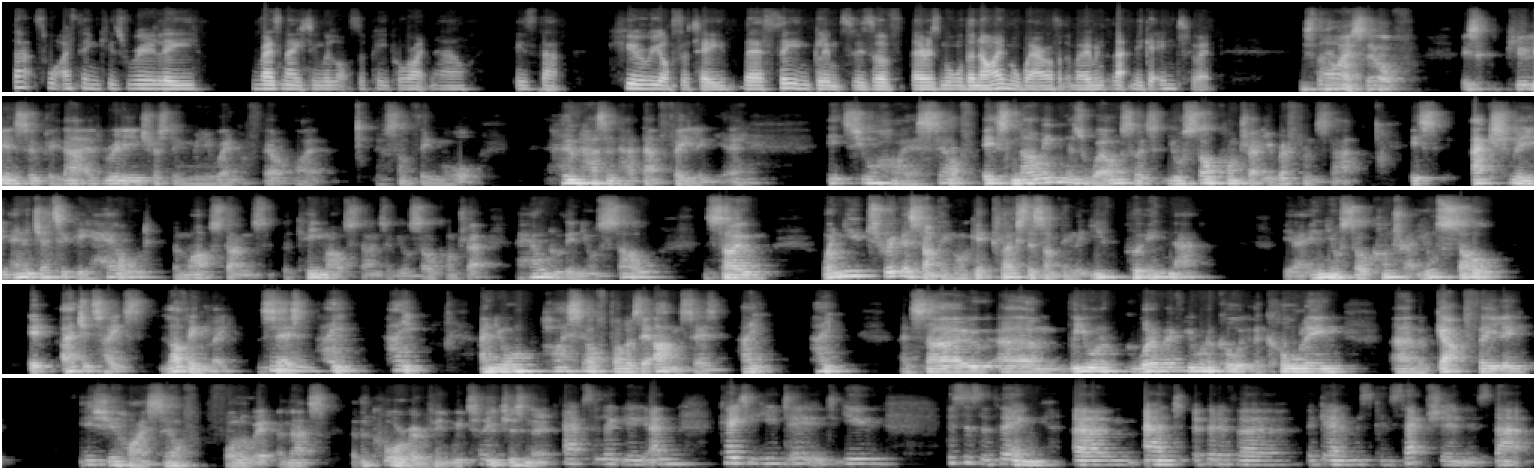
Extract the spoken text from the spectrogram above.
that's what I think is really resonating with lots of people right now is that curiosity. They're seeing glimpses of there is more than I'm aware of at the moment. Let me get into it. It's the um, higher self. It's purely and simply that. It's really interesting when you went, I felt like there's something more. Who hasn't had that feeling yet? Yeah? It's your higher self. It's knowing as well. So it's your soul contract. You referenced that. It's actually energetically held. The milestones, the key milestones of your soul contract, are held within your soul. So when you trigger something or get close to something that you've put in that, yeah, in your soul contract, your soul, it agitates lovingly and says, mm. hey, hey. And your high self follows it up and says, hey, hey. And so, um, you want to, whatever you want to call it, the calling, um, a gut feeling, is your high self. Follow it, and that's at the core of everything we teach, isn't it? Absolutely. And Katie, you did. You. This is the thing, um, and a bit of a again a misconception is that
